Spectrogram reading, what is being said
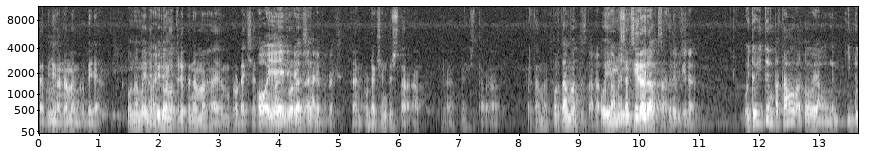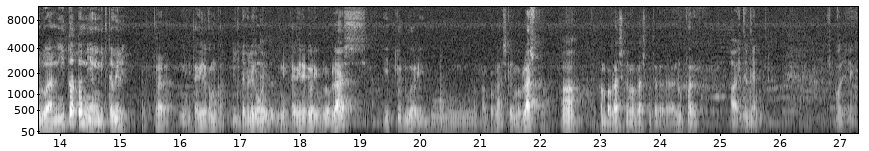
tapi dengan nama yang berbeda. Oh, namanya berbeda. dulu tuh dia penama HM Production. Oh iya, HM Production. HM Production. HM Production tuh startup berapa ya? Startup pertama tuh. Pertama tuh. Startup Oh, yang pertama. di Safira Safira. Safira. Safira. Oh itu itu yang pertama atau yang duluan itu atau nih yang ini kita pilih? Terada, ini kita pilih ke muka. Ini kita pilih kamu. Ini kita pilih 2012 itu 2014 ke 15 tuh. Ah, 14 ke 15 aku ter- lupa. Oh itu teh. Boleh lagi.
